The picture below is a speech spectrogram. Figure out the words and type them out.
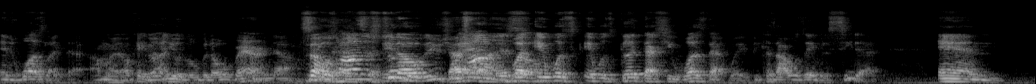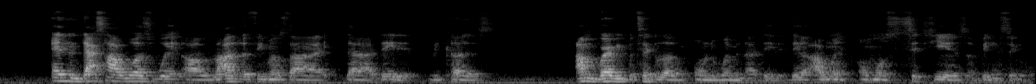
And it was like that. I'm like, mm, okay, now Good. you're a little bit overbearing now. She So was honest you too. know, You should that's honest. honest. but it was it was good that she was that way because I was able to see that, and and that's how I was with a lot of the females that I that I dated because I'm very particular on the women I dated. They, I went almost six years of being single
